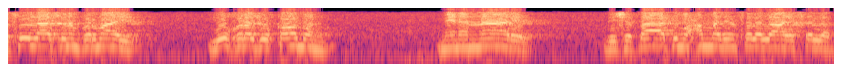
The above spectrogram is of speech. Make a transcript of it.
رسول الله صلی الله علیه وسلم فرمایي یخرج قوم من النار بشفاعت محمد صلی الله علیه وسلم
